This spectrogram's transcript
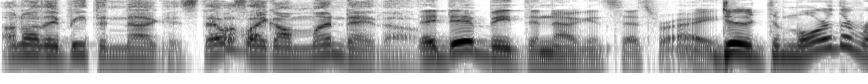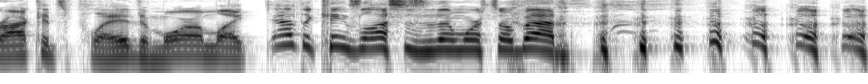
Oh no, they beat the Nuggets. That was like on Monday though. They did beat the Nuggets. That's right. Dude, the more the Rockets play, the more I'm like, yeah, the Kings' losses to them weren't so bad. I'm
